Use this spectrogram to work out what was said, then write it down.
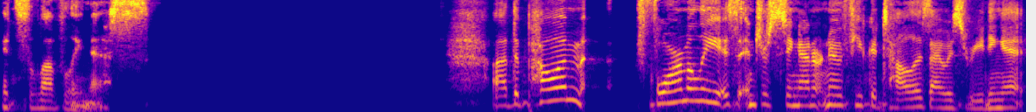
its loveliness. Uh, the poem formally is interesting. I don't know if you could tell as I was reading it.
